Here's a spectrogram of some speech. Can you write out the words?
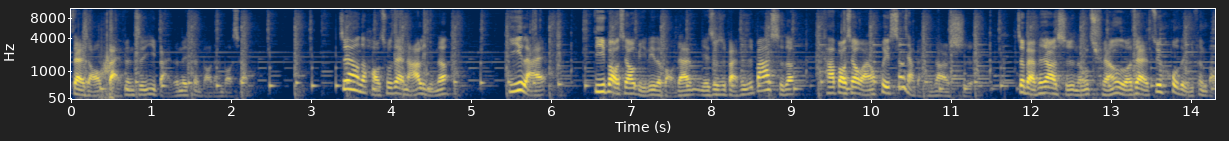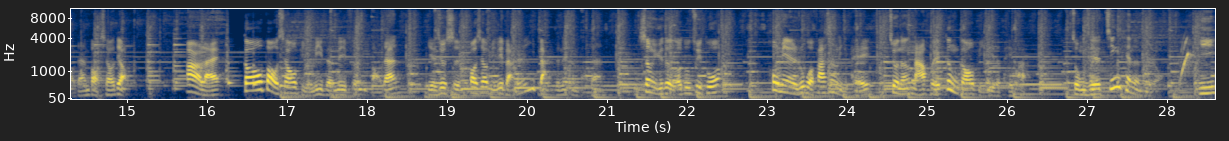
再找百分之一百的那份保单报销。这样的好处在哪里呢？一来，低报销比例的保单，也就是百分之八十的，它报销完会剩下百分之二十，这百分之二十能全额在最后的一份保单报销掉。二来，高报销比例的那份保单，也就是报销比例百分之一百的那份保单，剩余的额度最多，后面如果发生理赔，就能拿回更高比例的赔款。总结今天的内容：一、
